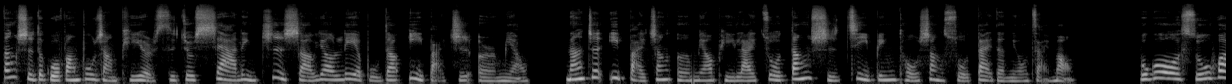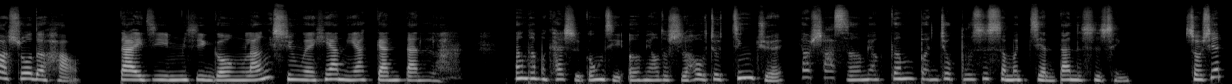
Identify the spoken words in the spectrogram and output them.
当时的国防部长皮尔斯就下令，至少要猎捕到一百只鹅苗，拿着一百张鹅苗皮来做当时骑兵头上所戴的牛仔帽。不过俗话说得好，代志不是工人想的遐尼啊简单啦。当他们开始攻击鹅苗的时候，就惊觉要杀死鹅苗根本就不是什么简单的事情。首先，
